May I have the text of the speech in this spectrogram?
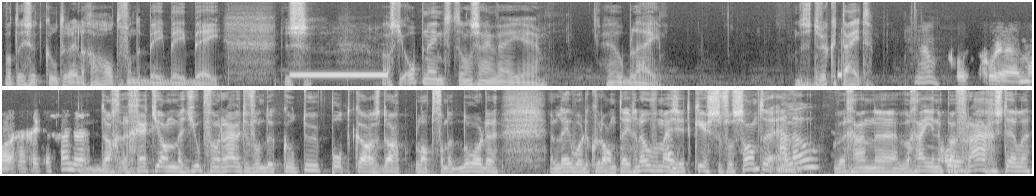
wat is het culturele gehalte van de BBB? Dus als die opneemt, dan zijn wij heel blij. Het is drukke tijd. Nou, Goed- Goedemorgen, Gertjan Schuinder. Dag Gert-Jan met Joep van Ruiten van de Cultuurpodcast Dagblad van het Noorden en Leeuwarden Courant. Tegenover mij zit Kirsten van Santen. En Hallo. We gaan, eh, we gaan je een paar Oh. vragen stellen.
